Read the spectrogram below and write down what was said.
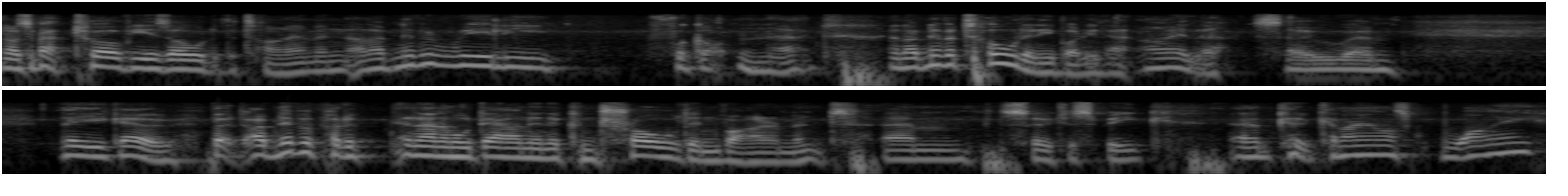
I was about 12 years old at the time, and, and I've never really forgotten that. And I've never told anybody that either. So, um, there you go. But I've never put a, an animal down in a controlled environment, um, so to speak. Um, can, can, I ask why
